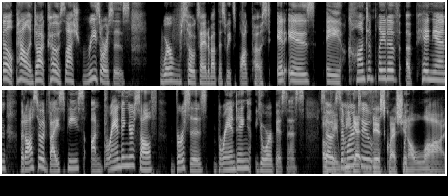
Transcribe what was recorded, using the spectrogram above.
philpallen.co slash resources. We're so excited about this week's blog post. It is a contemplative opinion, but also advice piece on branding yourself versus branding your business. So okay, similar we get to this question Wait. a lot,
